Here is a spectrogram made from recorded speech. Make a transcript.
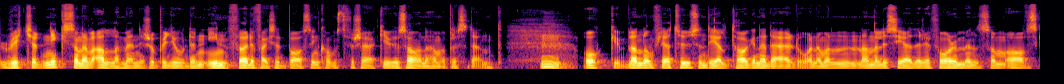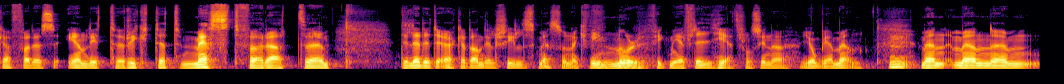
Richard Nixon av alla människor på jorden införde faktiskt ett basinkomstförsök i USA när han var president. Mm. Och bland de flera tusen deltagarna där då när man analyserade reformen som avskaffades enligt ryktet mest för att eh, det ledde till ökad andel skilsmässor när kvinnor fick mer frihet från sina jobbiga män. Mm. Men men um,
